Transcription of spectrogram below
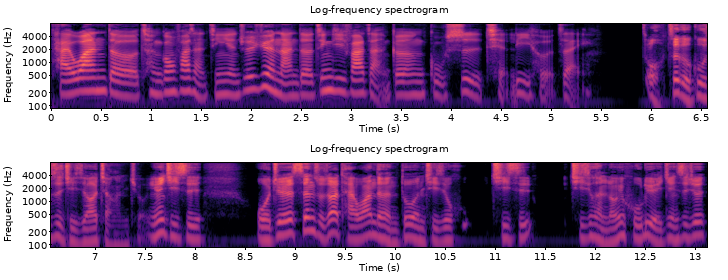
台湾的成功发展经验，就是越南的经济发展跟股市潜力何在？哦，这个故事其实要讲很久，因为其实我觉得身处在台湾的很多人，其实其实其实很容易忽略一件事，就是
